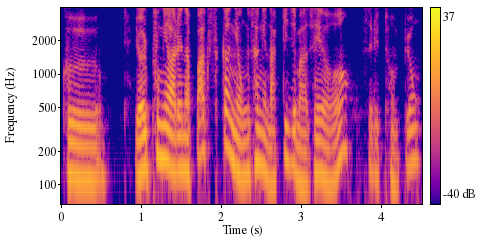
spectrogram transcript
그 열풍의 아레나 박스깡 영상에 낚이지 마세요. 3, 2, 1 뿅.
